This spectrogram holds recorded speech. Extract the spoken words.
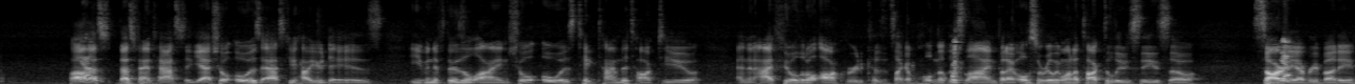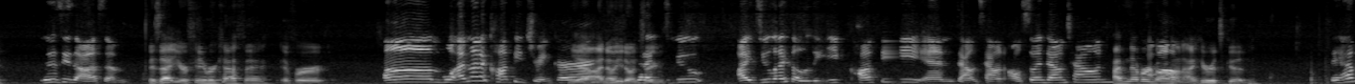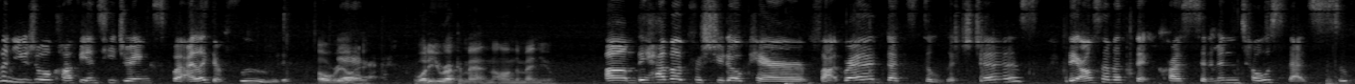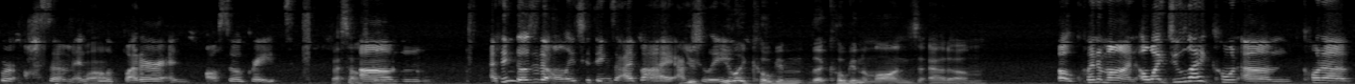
Wow, Yeah. that's that's fantastic. Yeah, she'll always ask you how your day is, even if there's a line. She'll always take time to talk to you, and then I feel a little awkward because it's like I'm holding up this line, but I also really want to talk to Lucy. So, sorry everybody. Lucy's awesome. Is that your favorite cafe? If we're Um, well, I'm not a coffee drinker. yeah, I know you don't drink. I do. I do like a League coffee in downtown, also in downtown. I've never um, gone. I hear it's good. They have unusual coffee and tea drinks, but I like their food. Oh really? Yeah. What do you recommend on the menu? Um, they have a prosciutto pear flatbread that's delicious. They also have a thick crust cinnamon toast that's super awesome and Wow. full of butter and also great. That sounds Um, good. I think those are the only two things I buy actually. you, like Kogan the Kogan Amons at um oh kouign-amann. Oh, I do like Kona, um, Kona,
